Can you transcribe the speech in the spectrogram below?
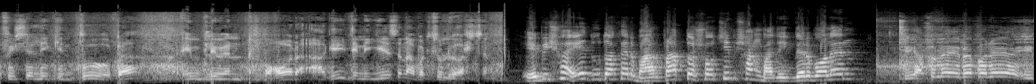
অফিসিয়ালি কিন্তু ওটা ইমপ্লিমেন্ট হওয়ার আগেই তিনি গিয়েছেন, আবার চলে আসছেন। এ বিষয়ে দুদকের ভারপ্রাপ্ত সচিব সাংবাদিকদের বলেন আসলে এ ব্যাপারে এই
